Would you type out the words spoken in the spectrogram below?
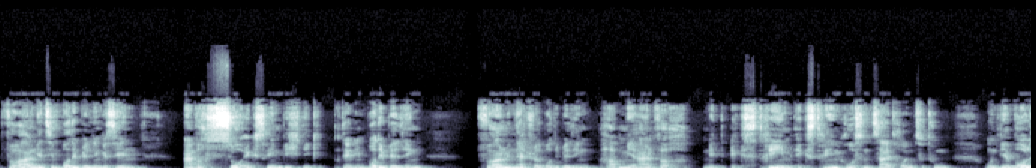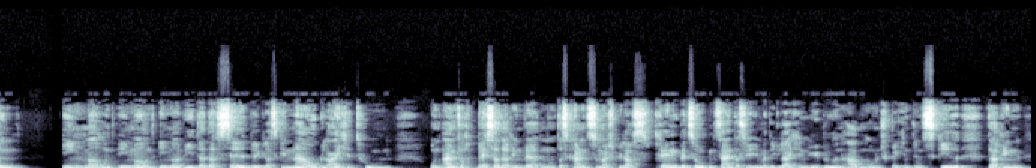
vor allem jetzt im Bodybuilding gesehen einfach so extrem wichtig, denn im Bodybuilding, vor allem im Natural Bodybuilding, haben wir einfach mit extrem, extrem großen Zeiträumen zu tun. Und wir wollen immer und immer und immer wieder dasselbe, das genau gleiche tun und einfach besser darin werden. Und das kann jetzt zum Beispiel aufs Training bezogen sein, dass wir immer die gleichen Übungen haben, um entsprechend den Skill darin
